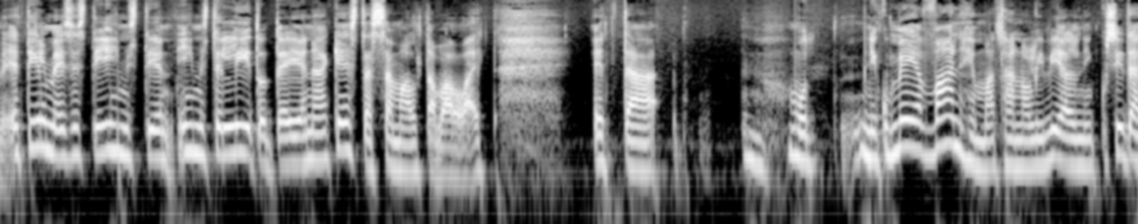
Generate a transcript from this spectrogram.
että ilmeisesti ihmisten, ihmisten liitot ei enää kestä samalla tavalla, että että mutta niin kuin meidän vanhemmathan oli vielä niin kuin sitä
